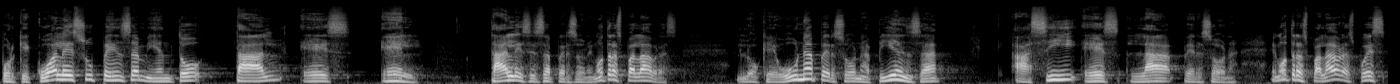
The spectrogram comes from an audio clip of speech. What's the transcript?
porque cuál es su pensamiento, tal es él, tal es esa persona. En otras palabras, lo que una persona piensa, así es la persona. En otras palabras, pues,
